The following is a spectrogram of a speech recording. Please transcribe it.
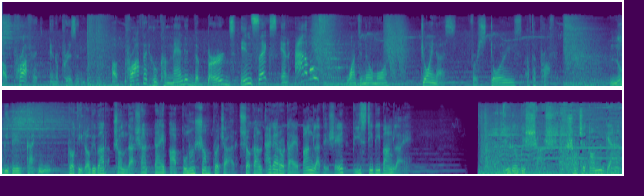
A prophet in a prison. A prophet who commanded the birds, insects, and animals? Want to know more? Join us for Stories of the Prophet. নবীদের কাহিনী প্রতি রবিবার সন্ধ্যা সাতটায় আপ পুনঃ সম্প্রচার সকাল এগারোটায় বাংলাদেশে পিস টিভি বাংলায় দৃঢ় বিশ্বাস সচেতন জ্ঞান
